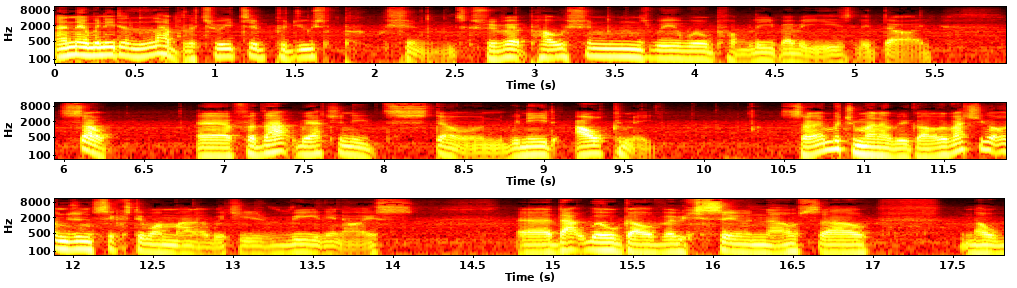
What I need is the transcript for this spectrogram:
And then we need a laboratory to produce potions, because without potions we will probably very easily die. So, uh, for that we actually need stone. We need alchemy. So how much mana we got? We've actually got 161 mana, which is really nice. Uh, that will go very soon though, so no,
